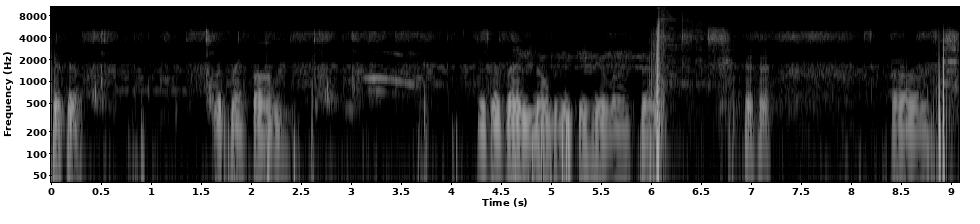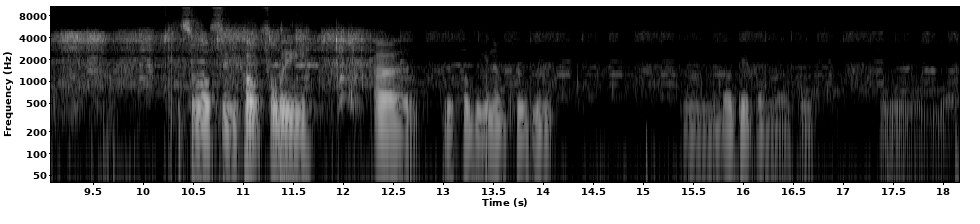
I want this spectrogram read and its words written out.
with my phone. Because then nobody can hear what I'm saying. um, so we'll see. Hopefully, uh, this will be an improvement. And I'll get better at this. And, uh,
